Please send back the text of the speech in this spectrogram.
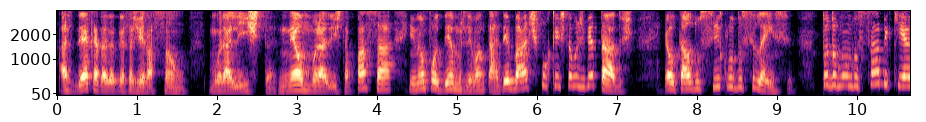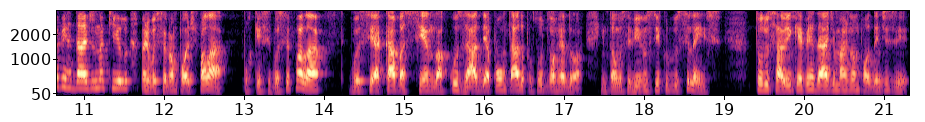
as décadas dessa geração moralista, neomoralista passar e não podemos levantar debates porque estamos vetados. É o tal do ciclo do silêncio. Todo mundo sabe que é verdade naquilo, mas você não pode falar, porque se você falar, você acaba sendo acusado e apontado por todos ao redor. Então você vive um ciclo do silêncio. Todos sabem que é verdade, mas não podem dizer.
